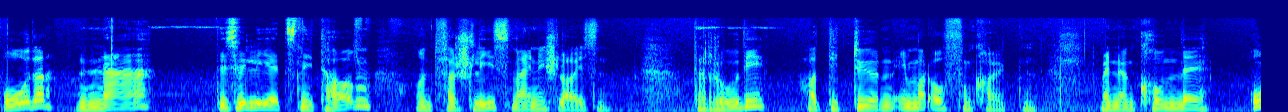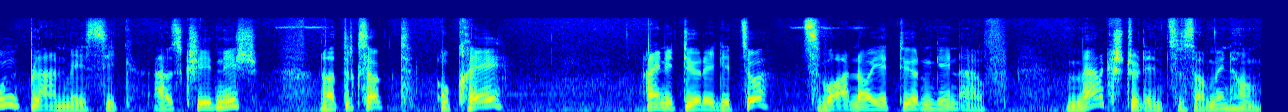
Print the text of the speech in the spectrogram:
Oder, na, das will ich jetzt nicht haben und verschließe meine Schleusen. Der Rudi hat die Türen immer offen gehalten. Wenn ein Kunde unplanmäßig ausgeschieden ist, dann hat er gesagt, okay, eine Türe geht zu, zwei neue Türen gehen auf. Merkst du den Zusammenhang?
